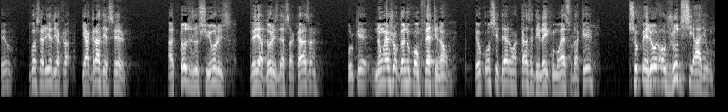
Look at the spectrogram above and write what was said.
Eu gostaria de, de agradecer a todos os senhores vereadores dessa casa, porque não é jogando confete, não. Eu considero uma casa de lei como essa daqui superior ao judiciário,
